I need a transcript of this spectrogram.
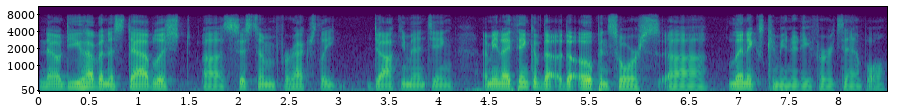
Now, do you have an established uh, system for actually documenting? I mean, I think of the the open source uh, Linux community, for example,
